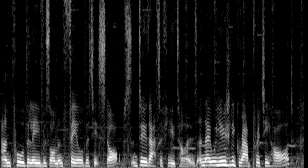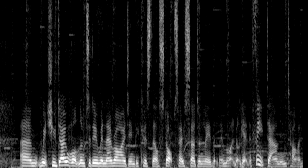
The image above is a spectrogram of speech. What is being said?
and pull the levers on and feel that it stops and do that a few times and they will usually grab pretty hard um, which you don't want them to do when they're riding because they'll stop so suddenly that they might not get their feet down in time.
